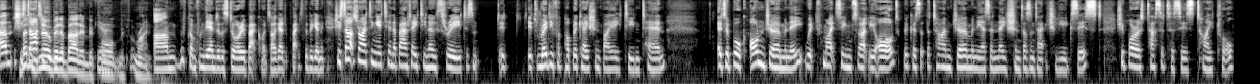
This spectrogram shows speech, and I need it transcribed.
Um, she Better started know a bit about it before, Yeah. before right. Um, we've come from the end of the story backwards. I'll get back to the beginning. She starts writing it in about 1803. It isn't. It, it's ready for publication by 1810. It's a book on Germany, which might seem slightly odd because at the time Germany as a nation doesn't actually exist. She borrows Tacitus's title,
